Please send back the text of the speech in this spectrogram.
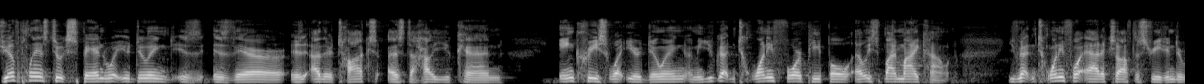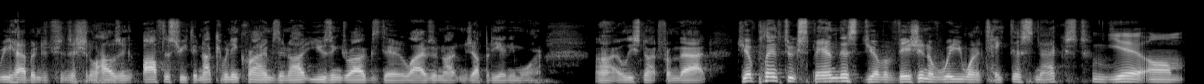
Do you have plans to expand what you're doing? Is is there is, are there talks as to how you can increase what you're doing? I mean, you've gotten 24 people, at least by my count. You've gotten 24 addicts off the street into rehab, into transitional housing, off the street. They're not committing crimes. They're not using drugs. Their lives are not in jeopardy anymore, uh, at least not from that. Do you have plans to expand this? Do you have a vision of where you want to take this next? Yeah, um,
